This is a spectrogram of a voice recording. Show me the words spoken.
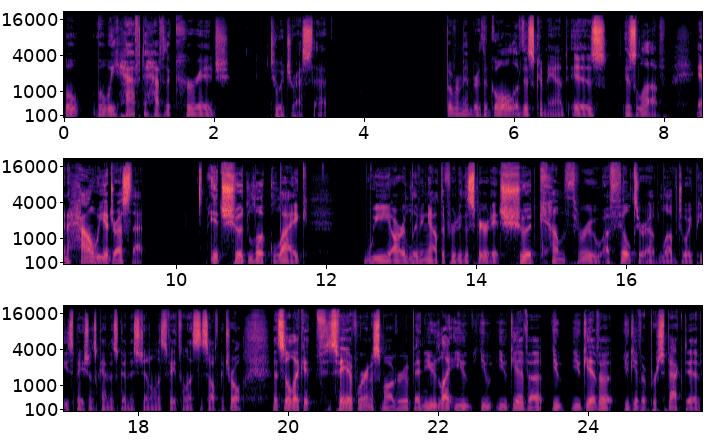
well, well, we have to have the courage to address that. But remember, the goal of this command is is love, and how we address that, it should look like we are living out the fruit of the spirit. It should come through a filter of love joy peace patience kindness goodness gentleness faithfulness and self-control. And so like it, say if we're in a small group and you like you you you give a you you give a you give a perspective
